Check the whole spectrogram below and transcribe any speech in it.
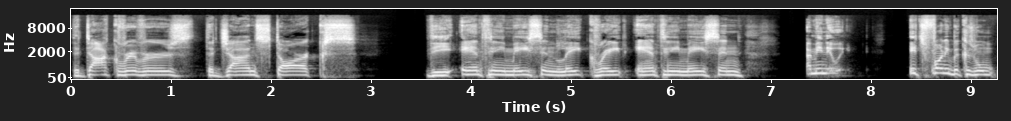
the Doc Rivers, the John Starks, the Anthony Mason, late great Anthony Mason. I mean, it, it's funny because when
